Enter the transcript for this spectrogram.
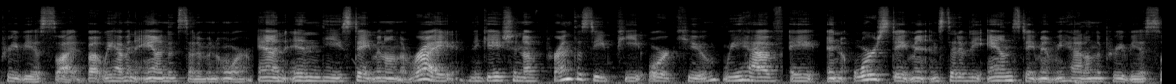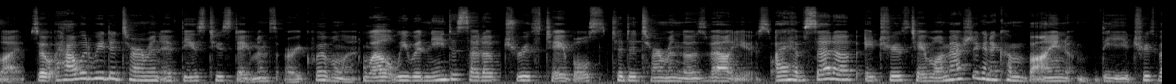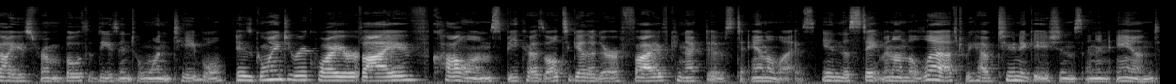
previous slide, but we have an and instead of an or. And in the statement on the right, negation of parenthesis P or Q, we have a an or statement instead of the and statement we had on the previous slide. So how would we determine if these two statements are equivalent? Well, we would need to set up truth tables to determine those values. I have set up a truth table. I'm actually going to combine the truth values from both of these into one table. It is going to require five columns because altogether there are five connectives to analyze. In the statement on the left, we have two negations and an and.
